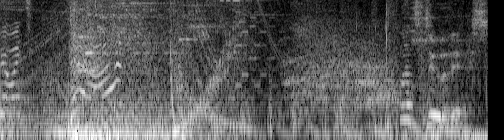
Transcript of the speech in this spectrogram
Do it. Let's do this.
